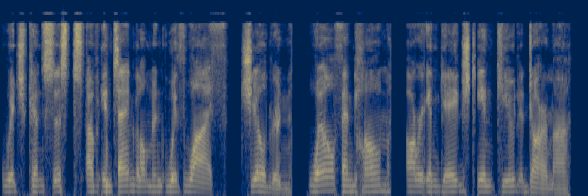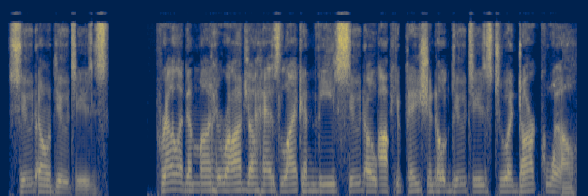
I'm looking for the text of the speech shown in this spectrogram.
which consists of entanglement with wife, children, wealth, and home, are engaged in kuta dharma, pseudo duties. Prahlada Maharaja has likened these pseudo occupational duties to a dark well,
